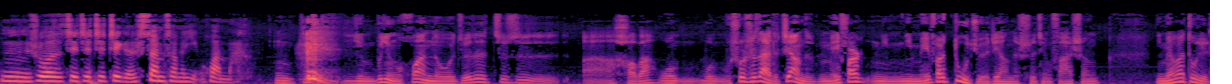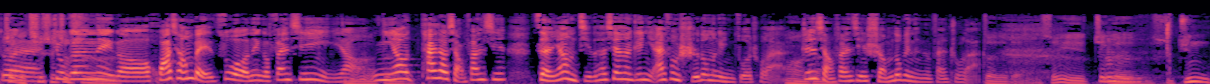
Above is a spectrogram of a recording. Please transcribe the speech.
嗯，说这这这这个算不算个隐患吧？嗯，隐不隐患的，我觉得就是啊，好吧，我我我说实在的，这样的没法，你你没法杜绝这样的事情发生，你明白杜绝。这个其实就是跟那个华强北做那个翻新一样，啊你要他要想翻新，怎样急的，他现在给你 iPhone 十都能给你做出来，啊真想翻新，什么都给你能翻出来，对对对，所以这个君、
